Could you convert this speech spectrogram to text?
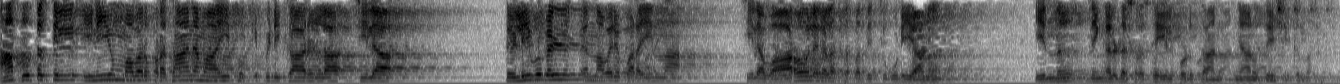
ആ കൂട്ടത്തിൽ ഇനിയും അവർ പ്രധാനമായി പൊക്കിപ്പിടിക്കാറുള്ള ചില തെളിവുകൾ എന്നവർ പറയുന്ന ചില വാറോലകളെ സംബന്ധിച്ചുകൂടിയാണ് ഇന്ന് നിങ്ങളുടെ ശ്രദ്ധയിൽപ്പെടുത്താൻ ഞാൻ ഉദ്ദേശിക്കുന്നത്.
